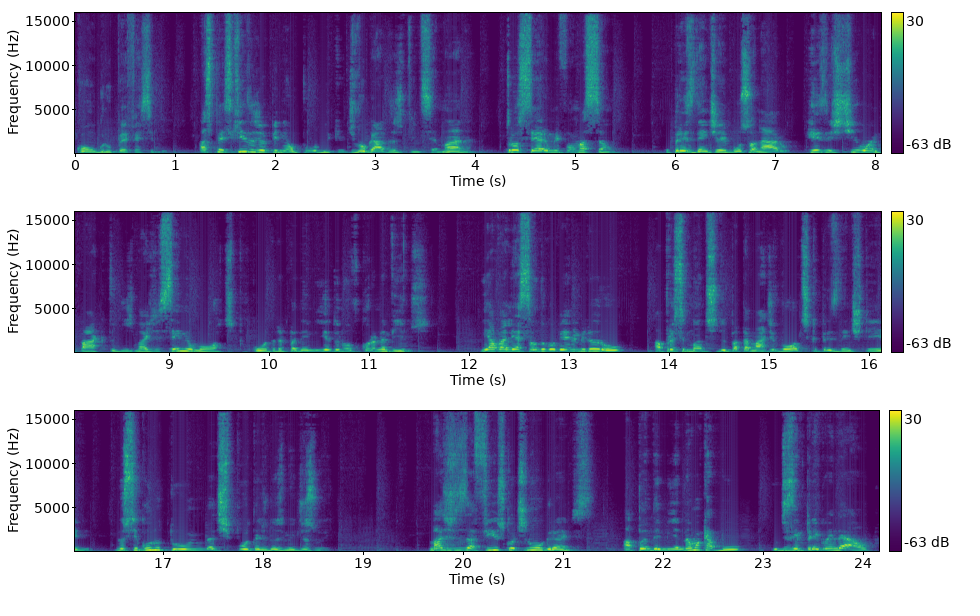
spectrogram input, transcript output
com o grupo FSB. As pesquisas de opinião pública divulgadas no fim de semana trouxeram uma informação o presidente Jair Bolsonaro resistiu ao impacto dos mais de 100 mil mortos por conta da pandemia do novo coronavírus. E a avaliação do governo melhorou, aproximando-se do patamar de votos que o presidente teve no segundo turno da disputa de 2018. Mas os desafios continuam grandes. A pandemia não acabou, o desemprego ainda é alto,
